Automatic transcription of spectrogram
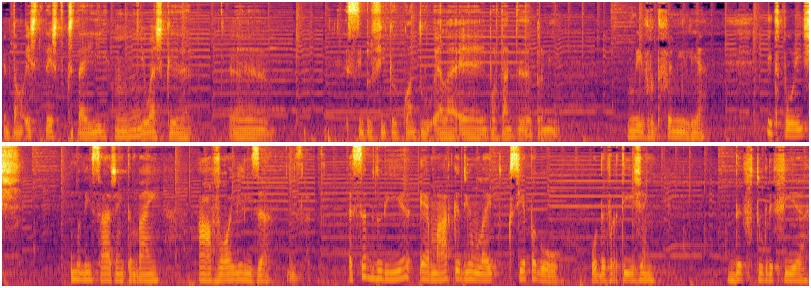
Então este texto que está aí, uhum. eu acho que uh, simplifica o quanto ela é importante para mim. Um livro de família. E depois uma mensagem também à avó Elisa. Exato. A sabedoria é a marca de um leito que se apagou, ou da vertigem da fotografia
